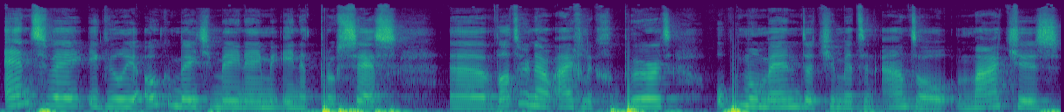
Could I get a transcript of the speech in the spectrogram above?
En twee, ik wil je ook een beetje meenemen in het proces. Wat er nou eigenlijk gebeurt op het moment dat je met een aantal maatjes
